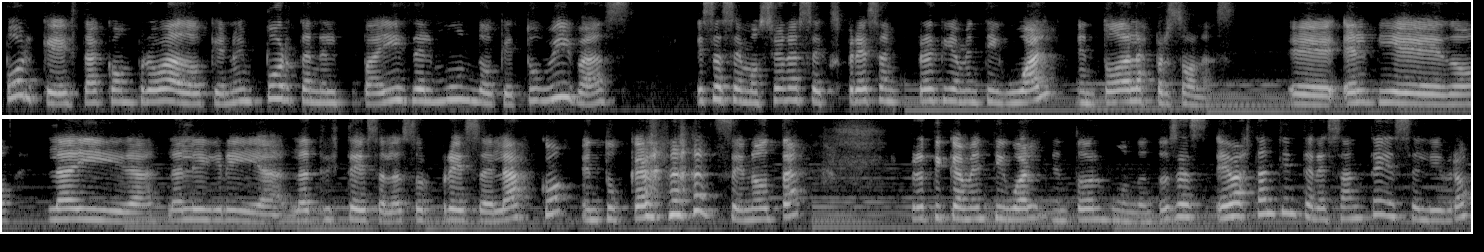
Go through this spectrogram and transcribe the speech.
porque está comprobado que no importa en el país del mundo que tú vivas, esas emociones se expresan prácticamente igual en todas las personas. Eh, el miedo, la ira, la alegría, la tristeza, la sorpresa, el asco, en tu cara se nota prácticamente igual en todo el mundo. Entonces es bastante interesante ese libro.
